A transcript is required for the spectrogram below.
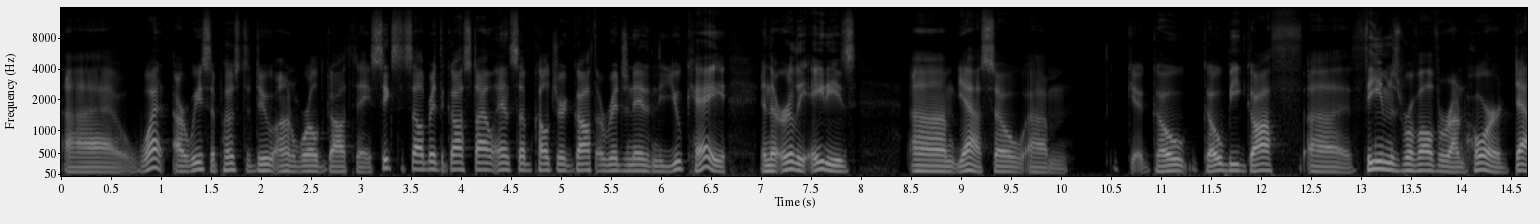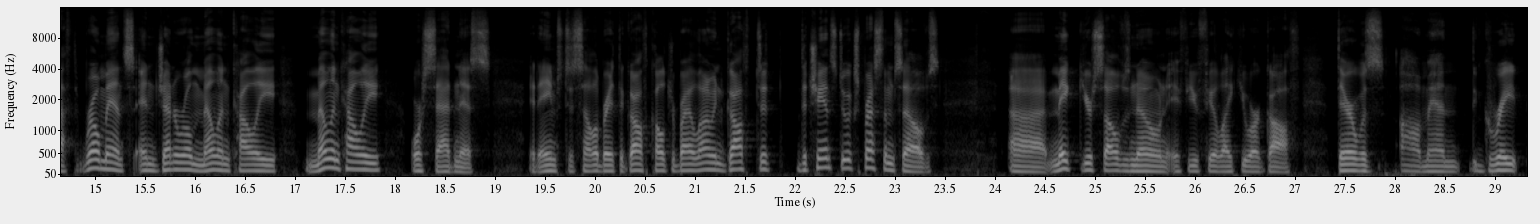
Uh, what are we supposed to do on World Goth Day? Seeks to celebrate the goth style and subculture. Goth originated in the UK in the early 80s. Um, yeah, so um, go go be goth. Uh, themes revolve around horror, death, romance, and general melancholy, melancholy or sadness. It aims to celebrate the goth culture by allowing goth to the chance to express themselves. Uh, make yourselves known if you feel like you are goth. There was oh man, the great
